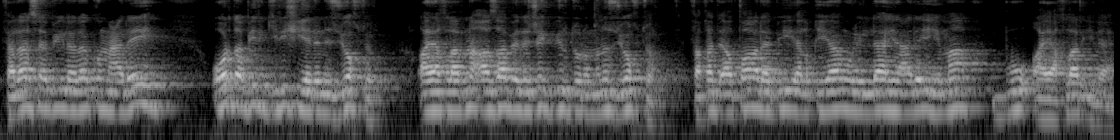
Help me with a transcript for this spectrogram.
Fela sebile lekum aleyh orada bir giriş yeriniz yoktur. Ayaklarına azap edecek bir durumunuz yoktur. Fakat atale bi el kıyamu lillahi aleyhima bu ayaklar ile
